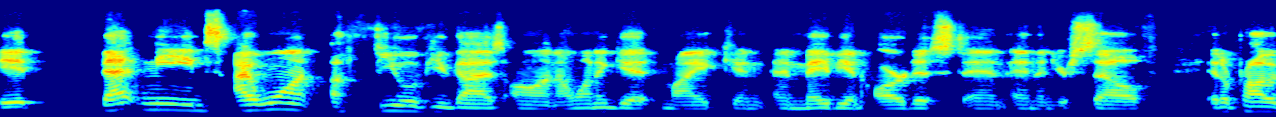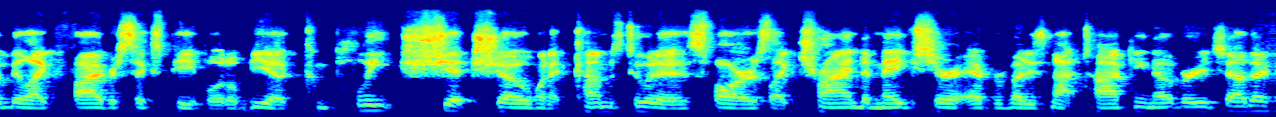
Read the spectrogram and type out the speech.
it that needs i want a few of you guys on i want to get mike and, and maybe an artist and, and then yourself it'll probably be like five or six people. It'll be a complete shit show when it comes to it as far as like trying to make sure everybody's not talking over each other.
